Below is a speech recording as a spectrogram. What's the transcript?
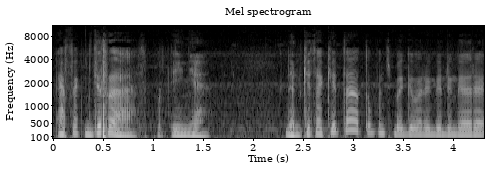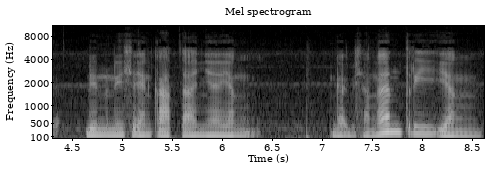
efek jerah sepertinya. Dan kita kita ataupun sebagai warga negara di Indonesia yang katanya yang nggak bisa ngantri yang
